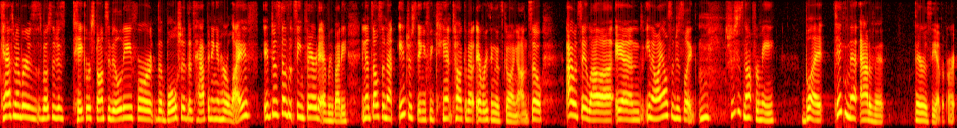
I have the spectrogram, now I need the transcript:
cast members supposed to just take responsibility for the bullshit that's happening in her life? It just doesn't seem fair to everybody. And it's also not interesting if we can't talk about everything that's going on. So, I would say Lala. And, you know, I also just like, mm, she's just not for me. But taking that out of it, there is the other part.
